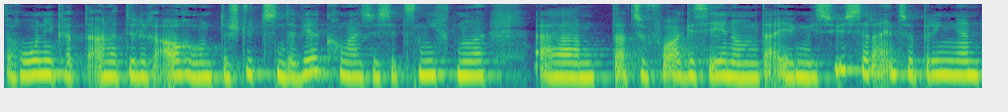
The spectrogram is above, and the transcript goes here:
Der Honig hat da natürlich auch eine unterstützende Wirkung, also ist jetzt nicht nur ähm, dazu vorgesehen, um da irgendwie Süße reinzubringen.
